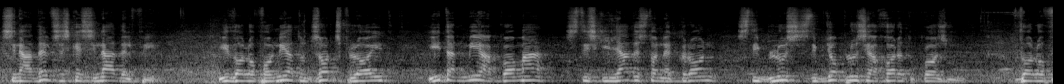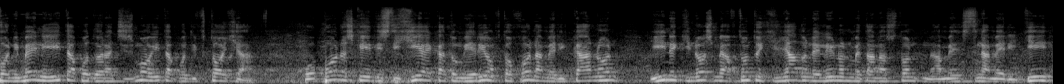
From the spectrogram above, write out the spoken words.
Συναδέλφες και συνάδελφοι, η δολοφονία του George Floyd ήταν μία ακόμα στις χιλιάδες των νεκρών στην, πλούσια, στην πιο πλούσια χώρα του κόσμου. Δολοφονημένοι είτε από τον ρατσισμό είτε από τη φτώχεια. Ο πόνος και η δυστυχία εκατομμυρίων φτωχών Αμερικάνων είναι κοινός με αυτόν των χιλιάδων Ελλήνων μεταναστών στην Αμερική,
